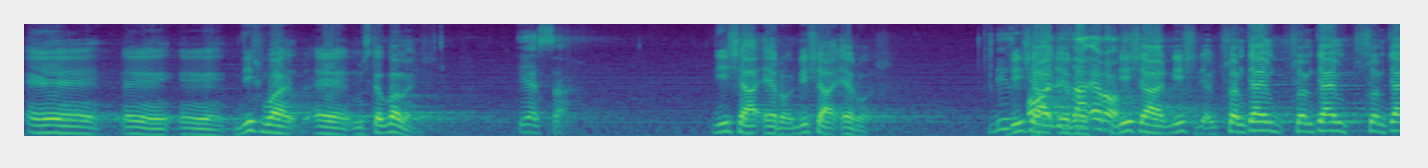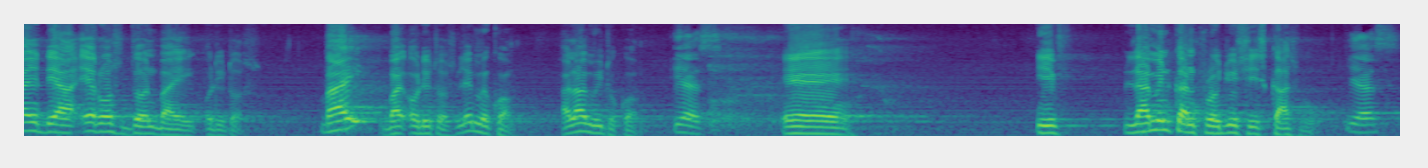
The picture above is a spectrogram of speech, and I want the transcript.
Uh, uh, uh, this one, uh, Mr. Gomez, Yes, sir. these are errors. These are errors. These, These all are these errors. are errors. These are these, sometimes sometimes sometimes there are errors done by auditors. By? By auditors. Let me come. Allow me to come. Yes. Uh, if Lamin can produce his cash book, Yes.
